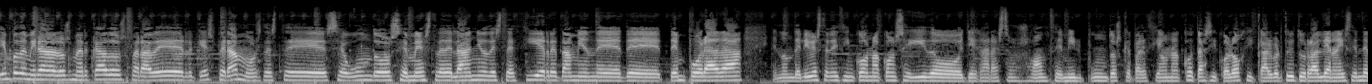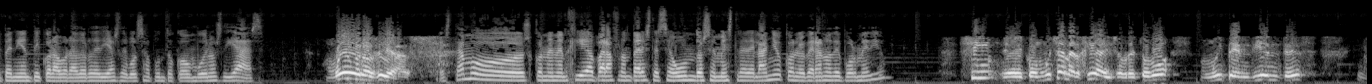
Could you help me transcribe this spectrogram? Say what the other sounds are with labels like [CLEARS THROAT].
Tiempo de mirar a los mercados para ver qué esperamos de este segundo semestre del año, de este cierre también de, de temporada, en donde el IBEX 35 no ha conseguido llegar a estos 11.000 puntos que parecía una cota psicológica. Alberto Iturralde, analista independiente y colaborador de díasdebolsa.com. Buenos días. Muy buenos días. ¿Estamos con energía para afrontar este segundo semestre del año con el verano de por medio? Sí, eh, con mucha energía y sobre todo muy pendientes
